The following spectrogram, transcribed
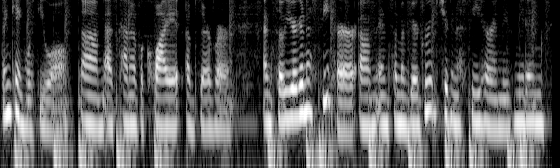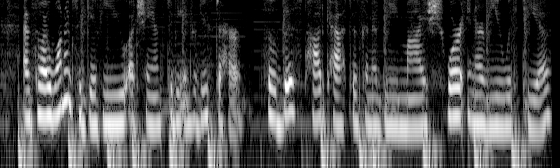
thinking with you all um, as kind of a quiet observer. And so you're going to see her um, in some of your groups, you're going to see her in these meetings. And so I wanted to give you a chance to be introduced to her. So this podcast is going to be my short interview with Tia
